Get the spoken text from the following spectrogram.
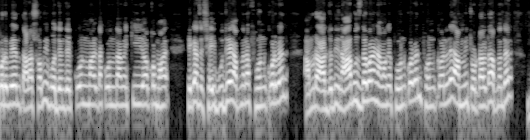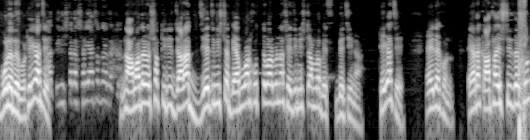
করবেন তারা সবই বোঝেন যে কোন মালটা কোন দামে কি রকম হয়। ঠিক আছে? সেই বুঝে আপনারা ফোন করবেন। আমরা আর যদি না বুঝতে পারেন আমাকে ফোন করবেন। ফোন করলে আমি টোটালটা আপনাদের বলে দেবো। ঠিক আছে? আর 30 টাকার শাড়ি আছে আপনার কাছে? না আমাদের ওসব তিরিশ যারা যে জিনিসটা ব্যবহার করতে পারবে না সেই জিনিসটা আমরা বেচি না। ঠিক আছে? এই দেখুন একটা কাঁথা স্টিচ দেখুন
